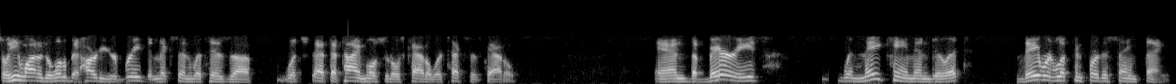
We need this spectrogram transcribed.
So he wanted a little bit hardier breed to mix in with his, uh, which at the time most of those cattle were Texas cattle. And the Berries, when they came into it, they were looking for the same thing.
